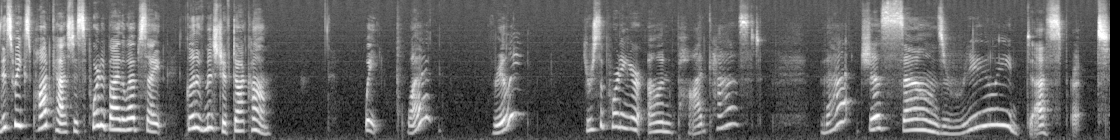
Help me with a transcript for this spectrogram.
This week's podcast is supported by the website glintofmischief.com. Wait, what? Really? You're supporting your own podcast? That just sounds really desperate.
